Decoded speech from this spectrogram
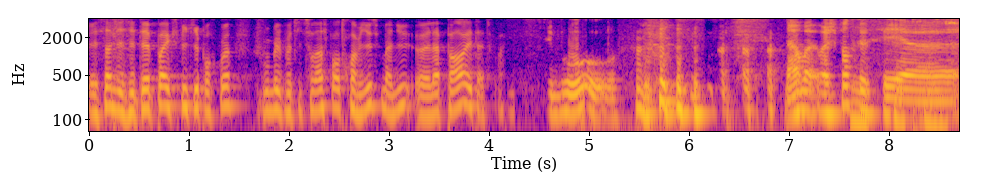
Et ça, n'hésitez pas à expliquer pourquoi. Je vous mets le petit sondage pendant 3 minutes. Manu, euh, la parole est à toi. C'est beau. Non, moi, moi, je pense que c'est. euh,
